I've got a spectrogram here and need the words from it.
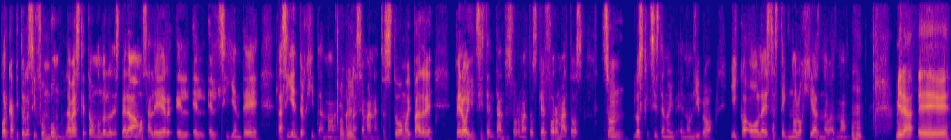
por capítulos y fue un boom. La verdad es que todo el mundo lo esperábamos a leer el, el, siguiente, la siguiente hojita, ¿no? En una semana. Entonces estuvo muy padre, pero hoy existen tantos formatos. ¿Qué formatos son los que existen hoy en un libro y o estas tecnologías nuevas, ¿no? Mira, eh,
